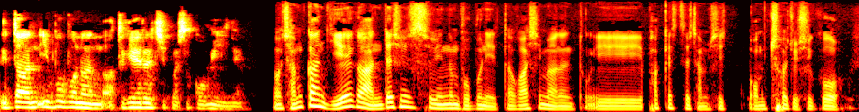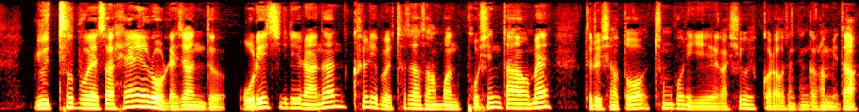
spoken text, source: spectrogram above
일단 이 부분은 어떻게 해야 될지 벌써 고민이네요. 어, 잠깐 이해가 안 되실 수 있는 부분이 있다고 하시면은 이 팟캐스트 잠시 멈춰 주시고 유튜브에서 헤일로 레전드 오리진이라는 클립을 찾아서 한번 보신 다음에 들으셔도 충분히 이해가 쉬울 거라고 저는 생각합니다.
